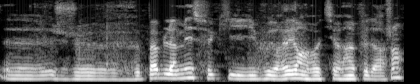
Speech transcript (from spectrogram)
je veux pas blâmer ceux qui voudraient en retirer un peu d'argent.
